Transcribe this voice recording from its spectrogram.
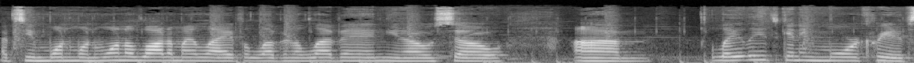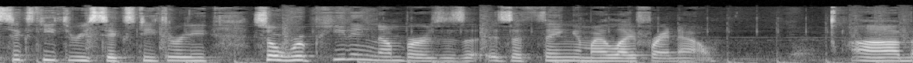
I've seen 111 a lot in my life, 1111, you know, so um, lately it's getting more creative. 63 63 so repeating numbers is a, is a thing in my life right now. Um,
